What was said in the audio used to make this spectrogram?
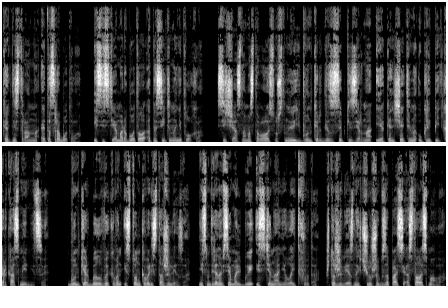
Как ни странно, это сработало, и система работала относительно неплохо. Сейчас нам оставалось установить бункер для засыпки зерна и окончательно укрепить каркас мельницы. Бункер был выкован из тонкого листа железа. Несмотря на все мольбы и стенания Лайтфута, что железных чушек в запасе осталось мало.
